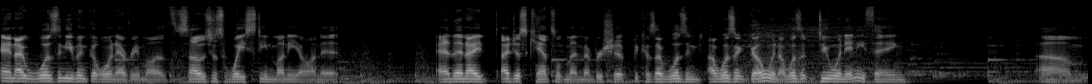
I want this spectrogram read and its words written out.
And I wasn't even going every month, so I was just wasting money on it. And then I, I just canceled my membership because I wasn't I wasn't going, I wasn't doing anything. Um,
